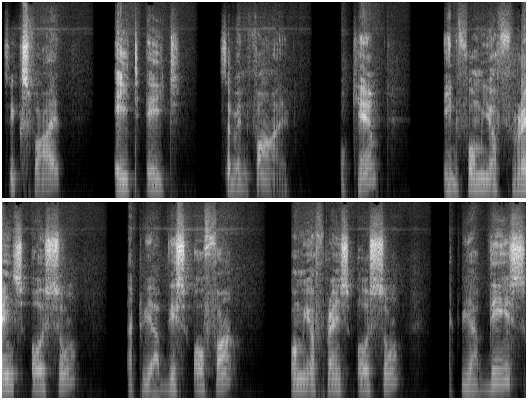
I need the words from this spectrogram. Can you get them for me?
65 8875 okay? Inform your friends also that we have this offer. Inform your friends also that we have this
